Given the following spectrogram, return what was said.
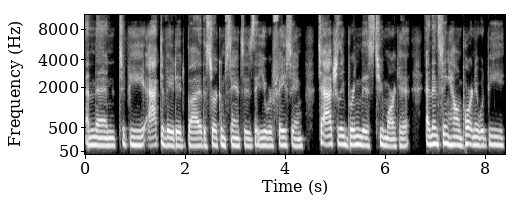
and then to be activated by the circumstances that you were facing to actually bring this to market and then seeing how important it would be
